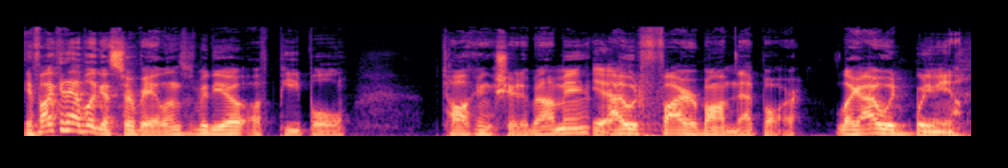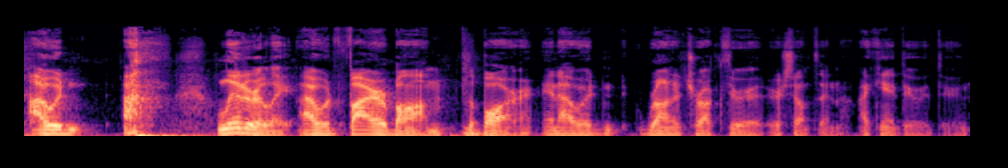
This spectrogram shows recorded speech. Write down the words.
if I could have like a surveillance video of people talking shit about me, Yeah. I would firebomb that bar. Like I would. What do you mean? I would, literally, I would firebomb the bar and I would run a truck through it or something. I can't do it, dude.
